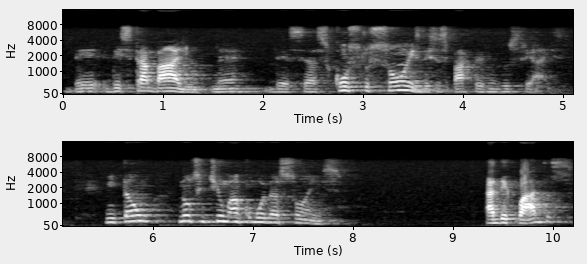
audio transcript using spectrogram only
de, desse trabalho, né, dessas construções desses parques industriais. Então, não se tinham acomodações adequadas,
